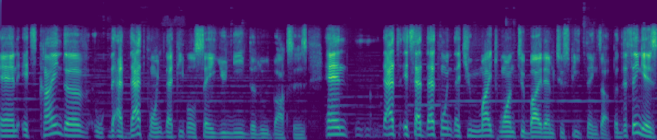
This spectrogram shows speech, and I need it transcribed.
and it's kind of at that point that people say you need the loot boxes. And that it's at that point that you might want to buy them to speed things up. But the thing is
